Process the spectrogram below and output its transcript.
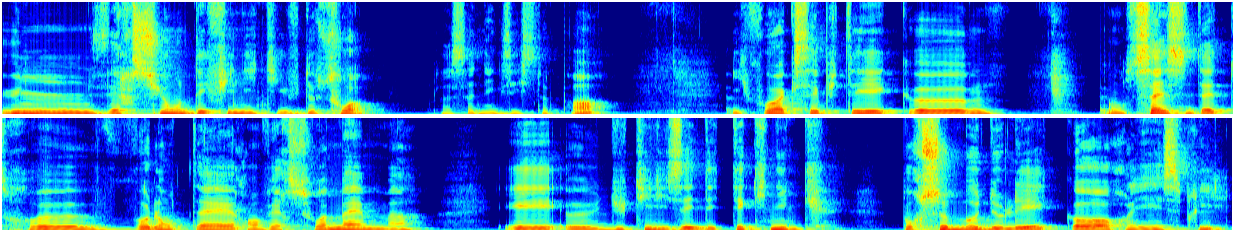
une version définitive de soi. Ça, ça n'existe pas. Il faut accepter que hum, on cesse d'être euh, volontaire envers soi-même et euh, d'utiliser des techniques pour se modeler corps et esprit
